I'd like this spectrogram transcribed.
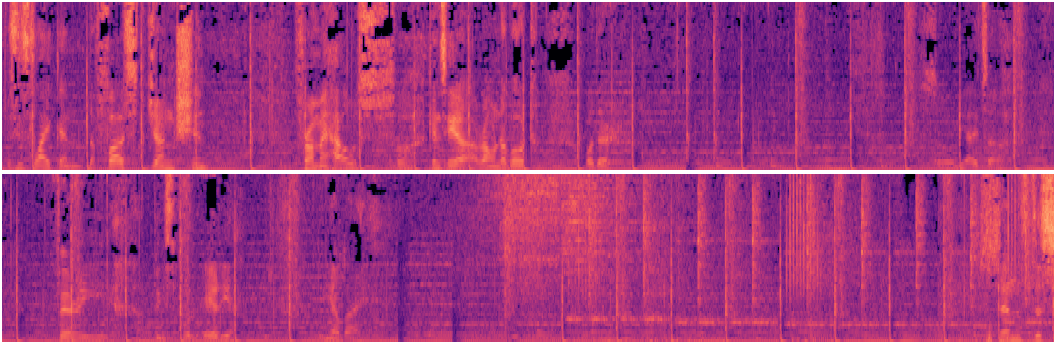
this is like an the first junction from my house. So you can see a roundabout over there. So yeah it's a very peaceful area nearby since this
